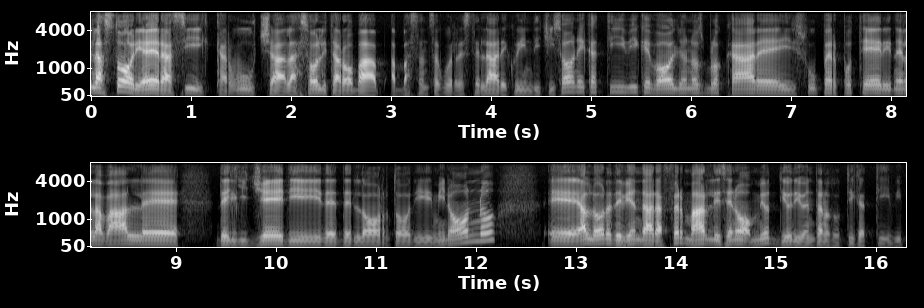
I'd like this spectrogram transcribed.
La storia era sì, caruccia, la solita roba abbastanza guerre stellari, quindi ci sono i cattivi che vogliono sbloccare i superpoteri nella valle degli Jedi de- dell'orto di mio nonno e allora devi andare a fermarli, se no, mio Dio, diventano tutti cattivi.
